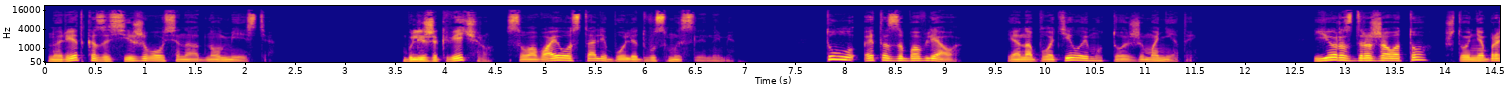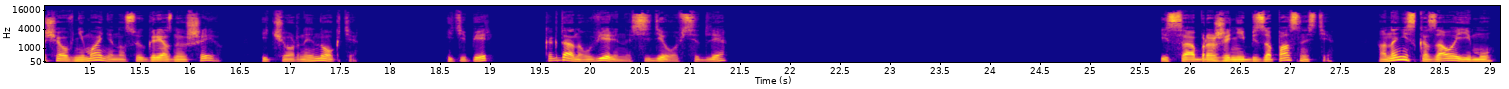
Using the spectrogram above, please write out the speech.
но редко засиживался на одном месте. Ближе к вечеру слова его стали более двусмысленными. Тулу это забавляло, и она платила ему той же монетой. Ее раздражало то, что он не обращал внимания на свою грязную шею и черные ногти. И теперь, когда она уверенно сидела в седле, Из соображений безопасности она не сказала ему,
